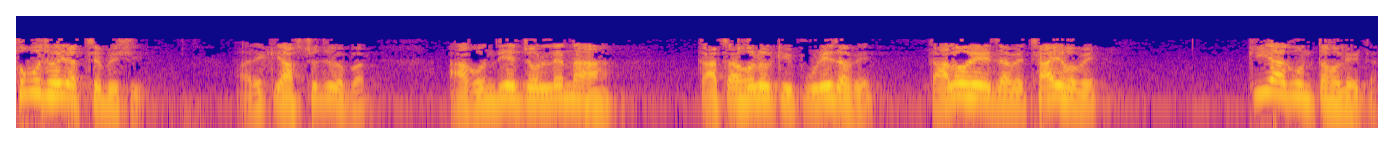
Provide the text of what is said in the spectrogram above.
সবুজ হয়ে যাচ্ছে বেশি। আরে কি আশ্চর্য ব্যাপার। আগুন দিয়ে জ্বললে না কাঁচা হলেও কি পুড়ে যাবে, কালো হয়ে যাবে, ছাই হবে? কি আগুন তাহলে এটা?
